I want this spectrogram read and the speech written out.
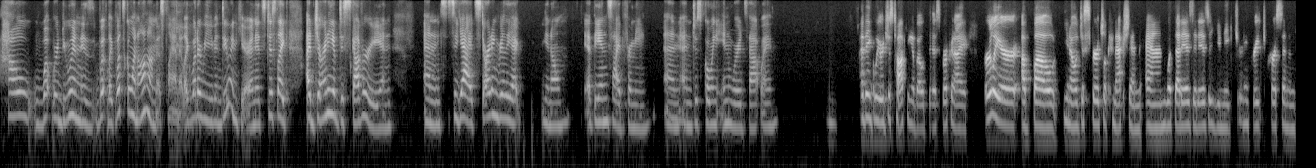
how what we're doing is what like what's going on on this planet like what are we even doing here and it's just like a journey of discovery and and so yeah it's starting really at you know at the inside for me and mm-hmm. and just going inwards that way i think we were just talking about this brooke and i earlier about you know just spiritual connection and what that is. It is a unique journey for each person. And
